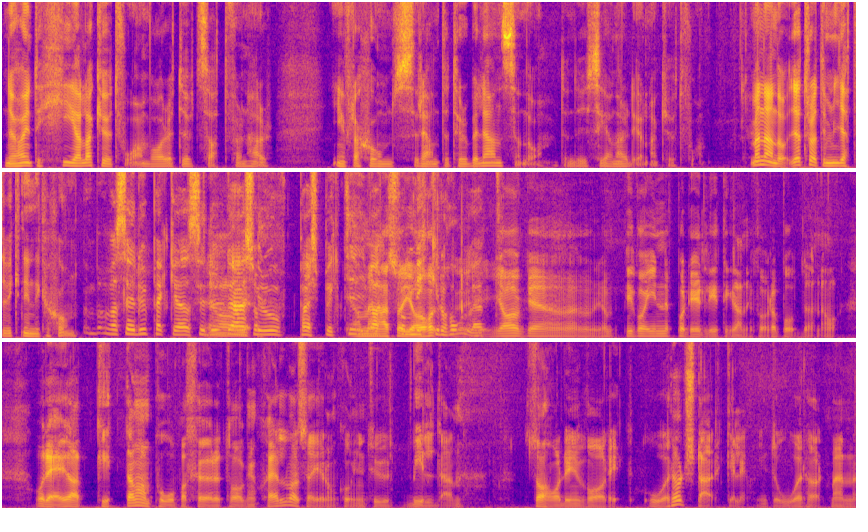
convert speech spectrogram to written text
Nu har inte hela Q2 varit utsatt för den här inflationsränteturbulensen då. Den är ju senare delen av Q2. Men ändå, jag tror att det är en jätteviktig indikation. Vad säger du Pekka? Ser du ja, det här som perspektiv ja, alltså från jag, mikrohållet? Jag, jag, vi var inne på det lite grann i förra podden. Och, och det är ju att tittar man på vad företagen själva säger om konjunkturbilden så har den ju varit oerhört stark. Eller inte oerhört men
